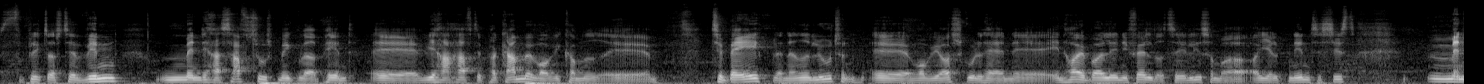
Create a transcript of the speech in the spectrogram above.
forpligtet os til at vinde, men det har saftsus ikke været pænt. Øh, vi har haft et par kampe, hvor vi er kommet øh, tilbage, blandt andet Luton, øh, hvor vi også skulle have en, øh, en høj bold ind i feltet til ligesom at, at hjælpe den ind til sidst. Men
